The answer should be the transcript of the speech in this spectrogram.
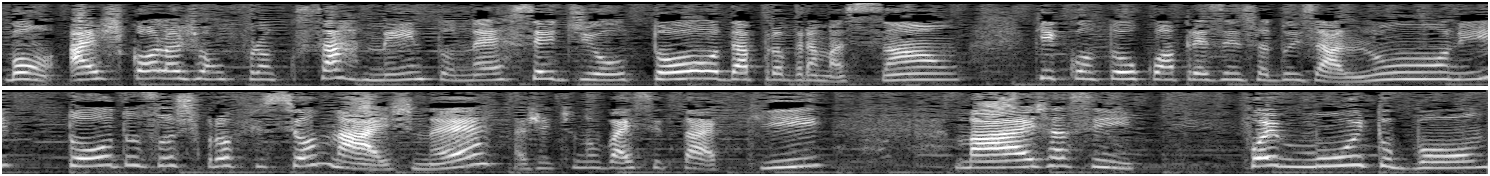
Bom, a Escola João Franco Sarmento, né, sediou toda a programação, que contou com a presença dos alunos e todos os profissionais, né? A gente não vai citar aqui, mas assim, foi muito bom.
